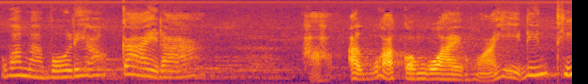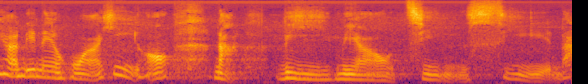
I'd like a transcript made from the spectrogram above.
我嘛无了解啦。好，啊，我讲我诶欢喜，恁听恁诶欢喜吼，那微妙真实啦，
